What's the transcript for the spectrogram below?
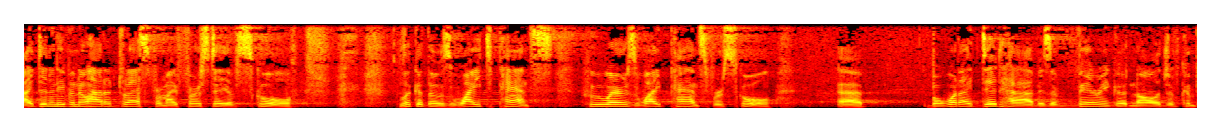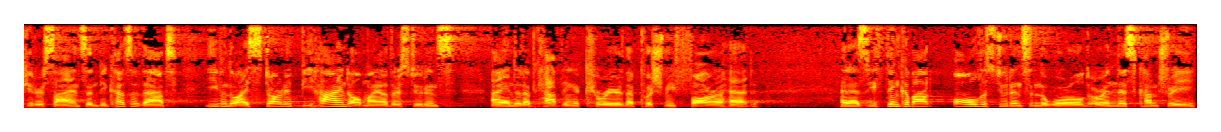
I didn't even know how to dress for my first day of school. Look at those white pants. Who wears white pants for school? Uh, but what I did have is a very good knowledge of computer science. And because of that, even though I started behind all my other students, I ended up having a career that pushed me far ahead. And as you think about all the students in the world or in this country,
